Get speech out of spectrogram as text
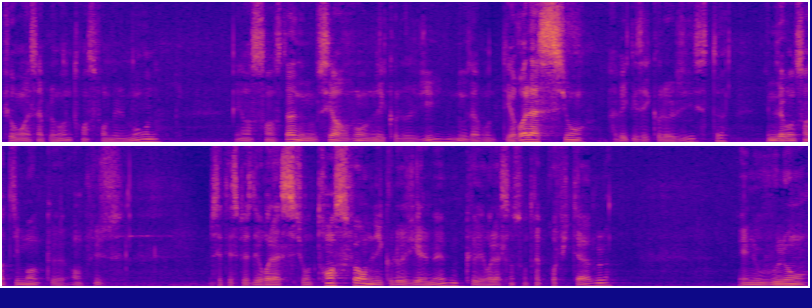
purement et simplement, de transformer le monde. Et en ce sens-là, nous nous servons de l'écologie, nous avons des relations avec les écologistes, et nous avons le sentiment que, en plus, cette espèce de relation transforme l'écologie elle-même, que les relations sont très profitables. Et nous voulons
